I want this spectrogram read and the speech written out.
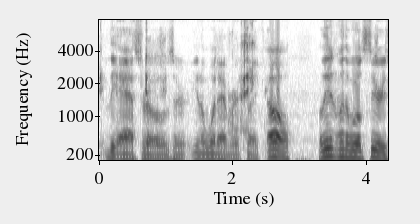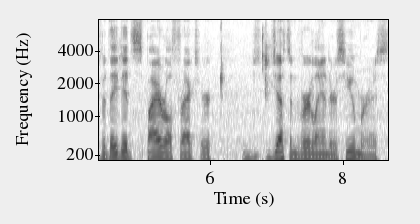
the Astros or you know whatever. It's like, oh, well they didn't win the World Series, but they did spiral fracture J- Justin Verlander's humerus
